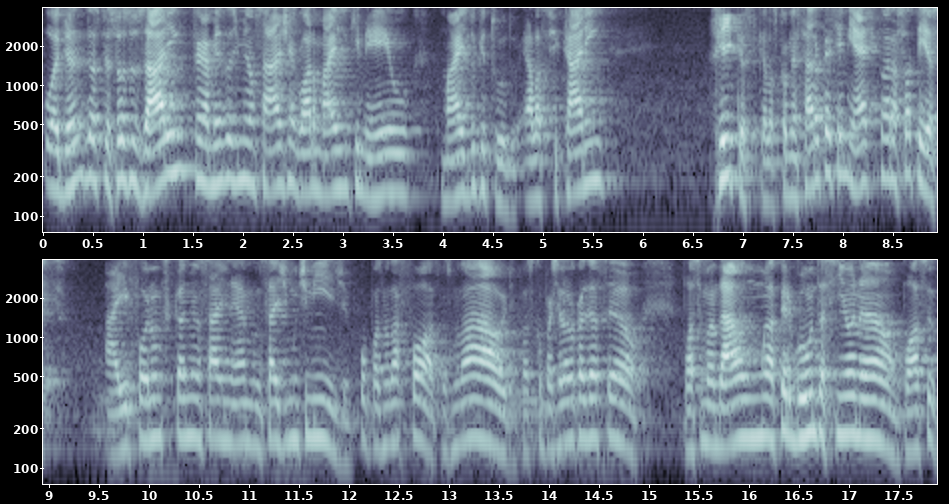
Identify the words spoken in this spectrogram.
o adiante das pessoas usarem ferramentas de mensagem agora mais do que e-mail, mais do que tudo. Elas ficarem ricas, porque elas começaram com SMS, então era só texto. Aí foram ficando mensagens, né? Mensagem de multimídia. Pô, posso mandar foto, posso mandar áudio, posso compartilhar localização, posso mandar uma pergunta sim ou não, posso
